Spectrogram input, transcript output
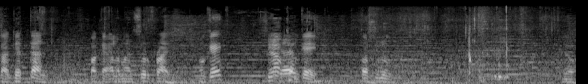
Kagetkan pakai elemen surprise. Oke? Okay? Siap. Oke. Okay. Tos dulu. Yuk.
